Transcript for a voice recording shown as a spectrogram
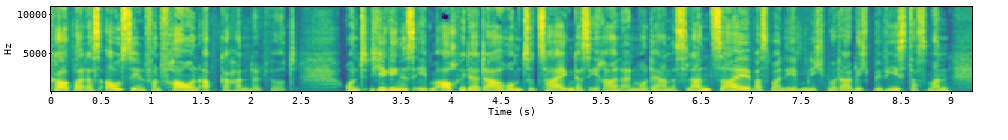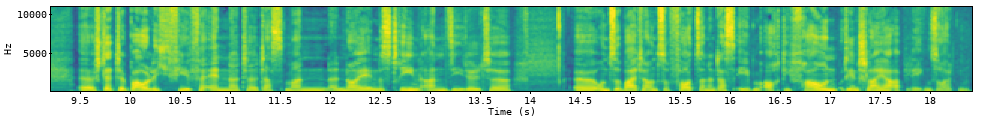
Körper, das Aussehen von Frauen abgehandelt wird. Und hier ging es eben auch wieder darum zu zeigen, dass Iran ein modernes Land sei, was man eben nicht nur dadurch bewies, dass man äh, städtebaulich viel veränderte, dass man äh, neue Industrien ansiedelte äh, und so weiter und so fort, sondern dass eben auch die Frauen den Schleier ablegen sollten.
